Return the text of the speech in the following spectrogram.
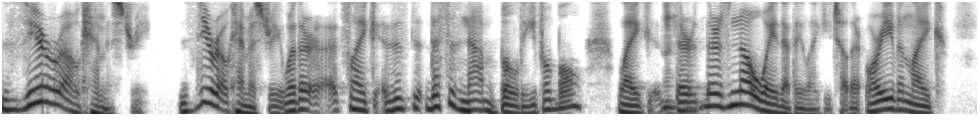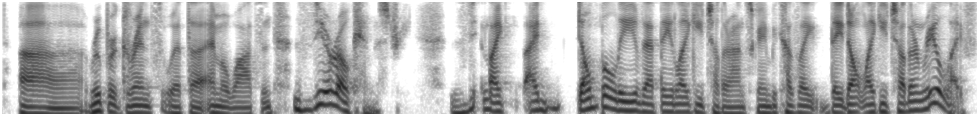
zero chemistry, zero chemistry. Whether it's like this, this is not believable. Like Mm-hmm. there, there's no way that they like each other, or even like uh, Rupert Grint with uh, Emma Watson, zero chemistry. Z- like I don't believe that they like each other on screen because like they don't like each other in real life.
